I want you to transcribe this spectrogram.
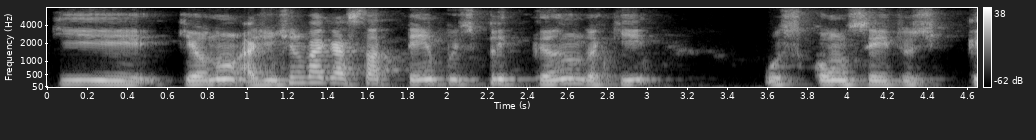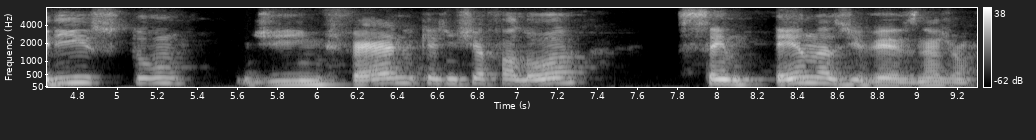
que, que eu não, a gente não vai gastar tempo explicando aqui os conceitos de Cristo, de inferno, que a gente já falou centenas de vezes, né, João?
